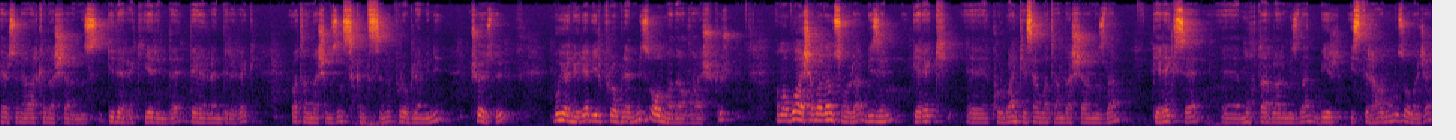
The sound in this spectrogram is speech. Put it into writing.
personel arkadaşlarımız giderek yerinde değerlendirerek vatandaşımızın sıkıntısını, problemini çözdü. Bu yönüyle bir problemimiz olmadı Allah'a şükür. Ama bu aşamadan sonra bizim gerek e, kurban kesen vatandaşlarımızdan gerekse e, muhtarlarımızdan bir istirhamımız olacak.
